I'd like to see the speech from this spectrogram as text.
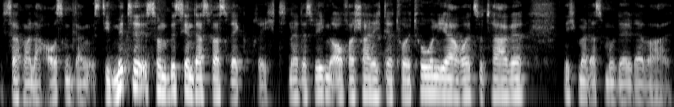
ich sag mal, nach außen gegangen ist. Die Mitte ist so ein bisschen das, was wegbricht. Ne? Deswegen auch wahrscheinlich der Teutonia heutzutage nicht mehr das Modell der Wahl.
